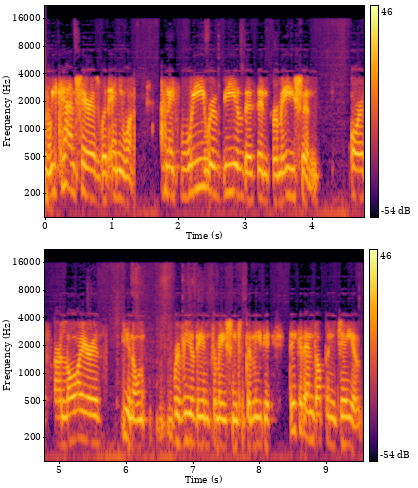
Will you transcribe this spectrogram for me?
We can't share it with anyone. And if we reveal this information, or if our lawyers, you know, reveal the information to the media, they could end up in jail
